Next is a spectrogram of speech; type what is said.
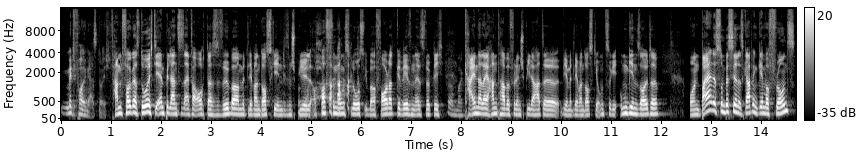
mit Vollgas durch. fahren mit Vollgas durch. Die Endbilanz ist einfach auch, dass Wöber mit Lewandowski in diesem Spiel hoffnungslos überfordert gewesen ist, wirklich keinerlei Handhabe für den Spieler hatte, wie er mit Lewandowski umgehen sollte. Und Bayern ist so ein bisschen, es gab in Game of Thrones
